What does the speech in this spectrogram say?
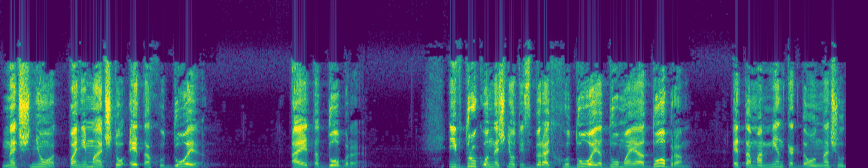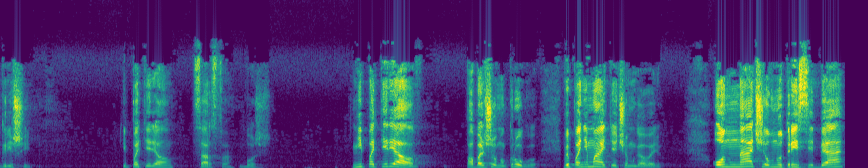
начнет понимать, что это худое, а это доброе, и вдруг он начнет избирать худое, думая о добром, это момент, когда он начал грешить и потерял Царство Божие. Не потерял по большому кругу. Вы понимаете, о чем говорю? Он начал внутри себя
